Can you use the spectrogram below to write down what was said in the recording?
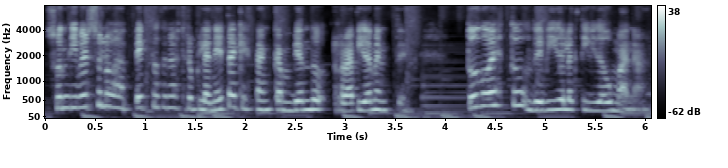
Son diversos los aspectos de nuestro planeta que están cambiando rápidamente, todo esto debido a la actividad humana,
